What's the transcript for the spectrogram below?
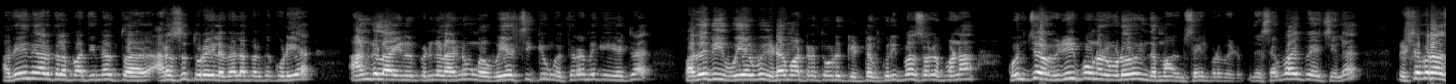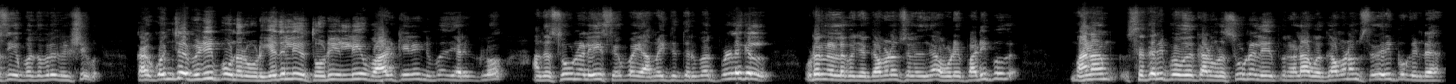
அதே நேரத்தில் பார்த்தீங்கன்னா த- அரசு துறையில் வேலை பார்க்கக்கூடிய ஆண்களாயினும் பெண்களாயினும் உங்கள் முயற்சிக்கு உங்கள் திறமைக்கு ஏற்ற பதவி உயர்வு இடமாற்றத்தோடு கிட்டும். குறிப்பாக சொல்லப்போனால் கொஞ்சம் விழிப்புணர்வோடு இந்த மாதம் செயல்பட வேண்டும். இந்த செவ்வாய் பயிற்சியில் ரிஷபராசியை பொறுத்தவரை ரிஷி க- கொஞ்சம் விழிப்புணர்வோடு எதுலேயும் தொழிலையும் வாழ்க்கையிலையும் நிம்மதியாக இருக்கலாம் அந்த சூழ்நிலையை செவ்வாய் அமைத்து தருவார். பிள்ளைகள் உடல்நல கொஞ்சம் கவனம் செலுத்துங்க. அவருடைய படிப்பு மனம் சிதறி போவதற்கான ஒரு சூழ்நிலை இருப்பதனால அவங்க கவனம் சிதறி போகின்ற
